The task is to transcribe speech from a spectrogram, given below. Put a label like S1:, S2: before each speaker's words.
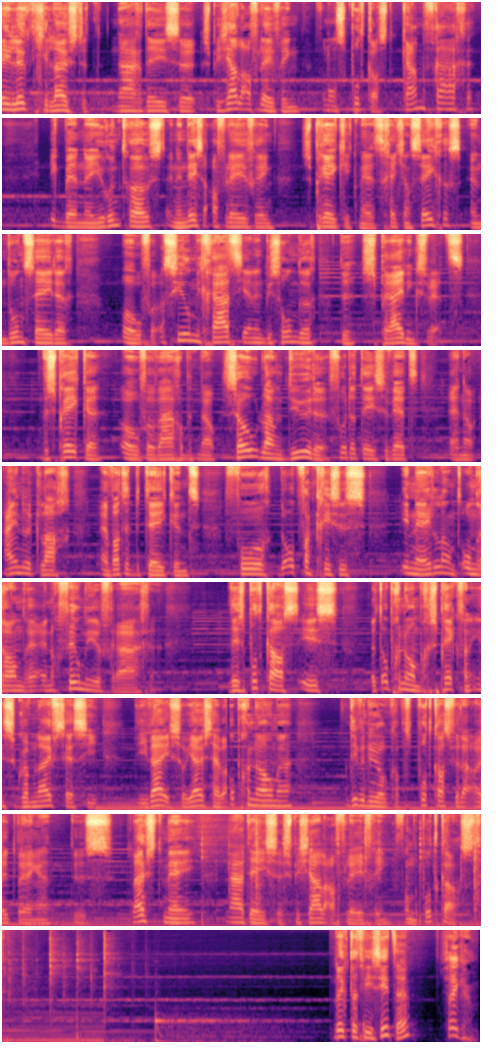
S1: Hey, leuk dat je luistert naar deze speciale aflevering van onze podcast Kamervragen. Ik ben eh, Jeroen Troost en in deze aflevering spreek ik met Gertjan Segers en Don Seder over asiel, migratie en in het bijzonder de spreidingswet. We spreken over waarom het nou zo lang duurde voordat deze wet er nou eindelijk lag en wat het betekent voor de opvangcrisis in Nederland. Onder andere en nog veel meer vragen. Deze podcast is het opgenomen gesprek van Instagram live sessie die wij zojuist hebben opgenomen, die we nu ook op de podcast willen uitbrengen. Dus luister mee naar deze speciale aflevering van de podcast. Leuk dat we hier zitten.
S2: Zeker.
